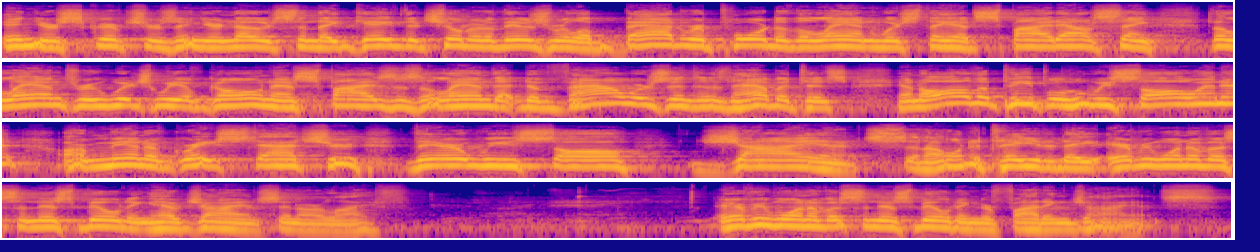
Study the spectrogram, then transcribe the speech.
in your scriptures, in your notes. And they gave the children of Israel a bad report of the land which they had spied out, saying, The land through which we have gone as spies is a land that devours its inhabitants, and all the people who we saw in it are men of great stature. There we saw giants. And I want to tell you today, every one of us in this building have giants in our life. Every one of us in this building are fighting giants.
